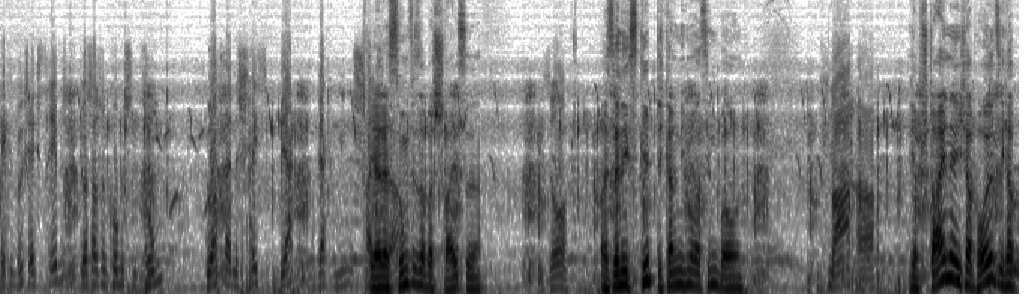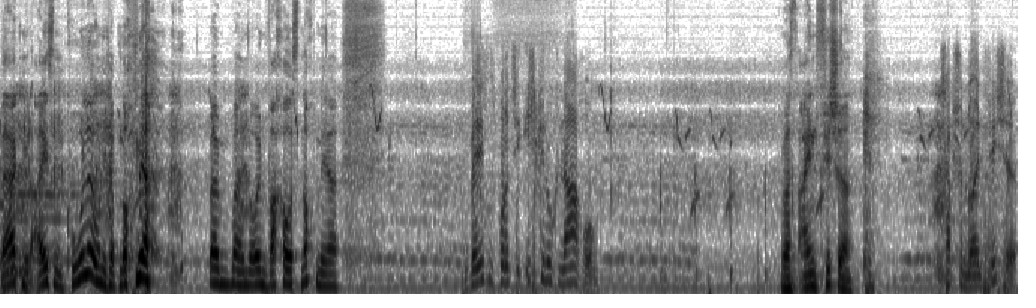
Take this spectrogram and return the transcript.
ex, wirklich extremes Glück. Du hast auch so einen komischen Sumpf. Du hast deine scheiß Berg, Bergminen-Scheiße. Ja, der da. Sumpf ist aber scheiße. Wieso? Weil es ja nichts gibt, ich kann nicht mal was hinbauen. Aha. Ich habe Steine, ich habe Holz, ich habe Berg mit Eisen und Kohle und ich habe noch mehr. Beim, beim neuen Wachhaus noch mehr. Wenigstens produziere ich genug Nahrung. Du hast einen Fischer. Ich habe schon neun Fische.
